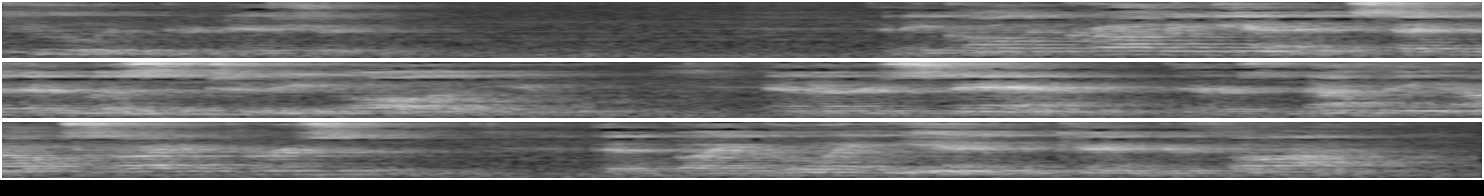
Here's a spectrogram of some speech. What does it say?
human tradition. And he called the said to them, Listen to me, all of you, and understand there is nothing outside a person that by going in can defile.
